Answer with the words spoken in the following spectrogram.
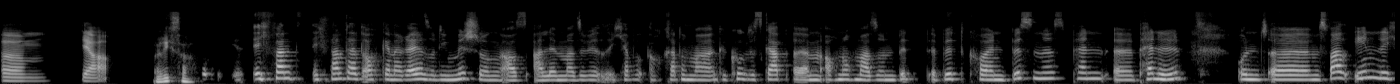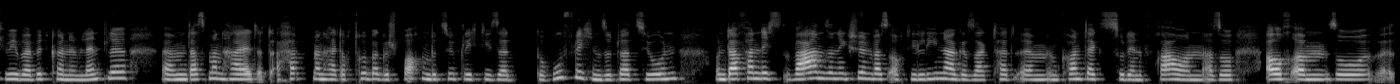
Ähm, ja, Marisa. Ich fand, ich fand halt auch generell so die Mischung aus allem. Also wir, ich habe auch gerade noch mal geguckt, es gab ähm, auch noch mal so ein Bit Bitcoin Business Pen äh, Panel und ähm, es war ähnlich wie bei Bitcoin im Ländle, ähm, dass man halt, hat man halt auch drüber gesprochen bezüglich dieser beruflichen Situation. Und da fand ich es wahnsinnig schön, was auch die Lina gesagt hat ähm, im Kontext zu den Frauen. Also auch ähm, so, äh,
